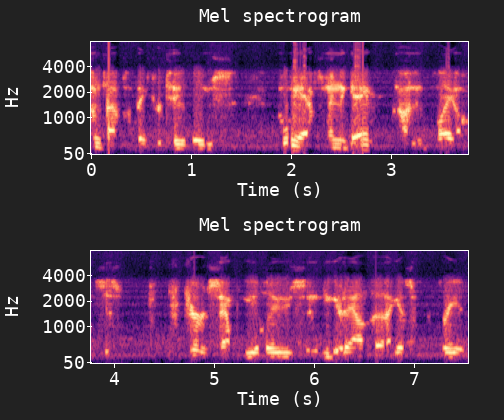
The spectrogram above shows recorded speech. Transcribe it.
sometimes I too loose. We have to win the game. Not in the playoffs. Just pure and simple. You lose and you go down to I guess three and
